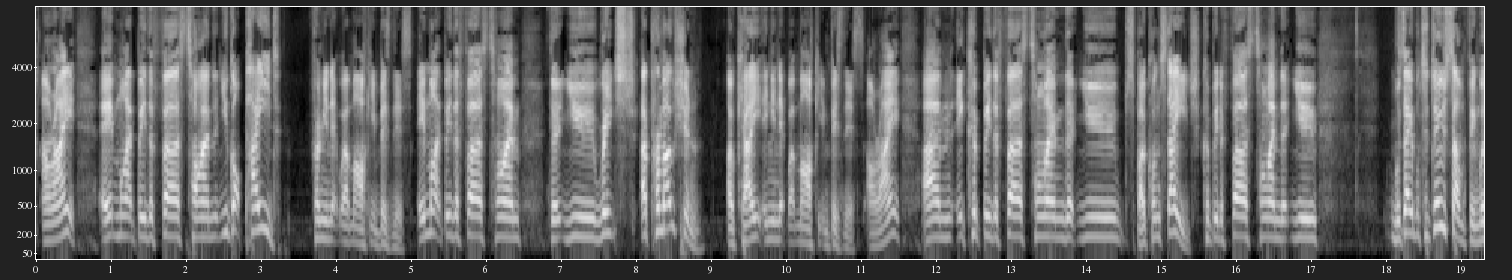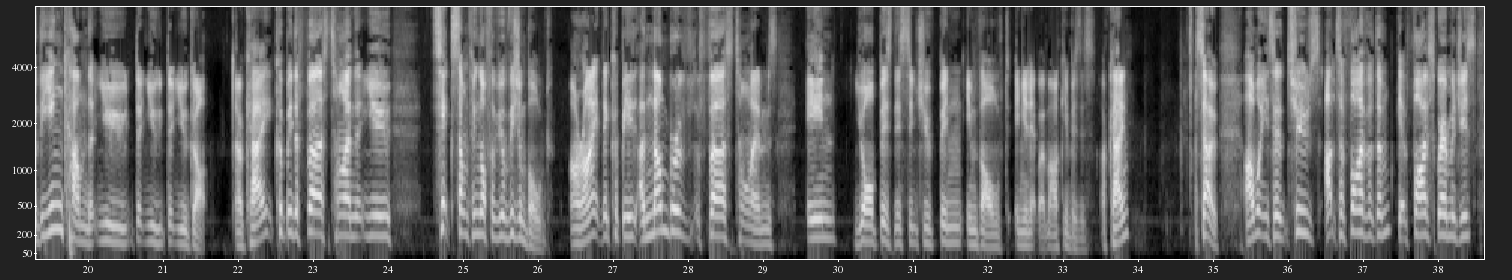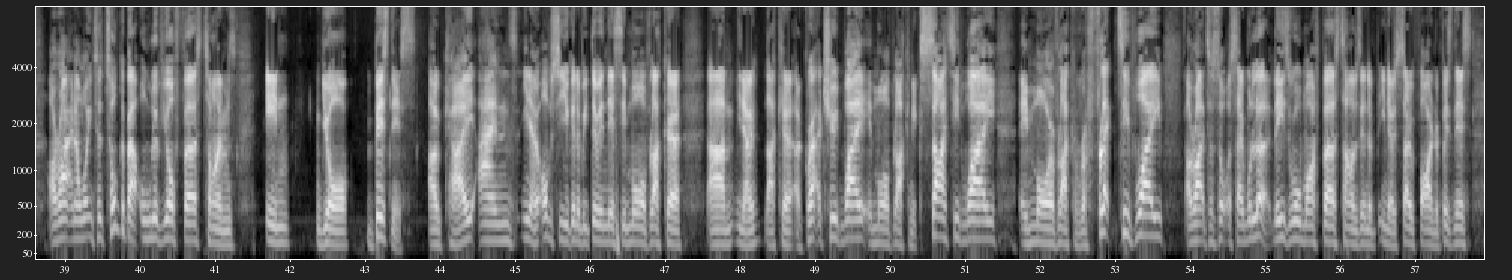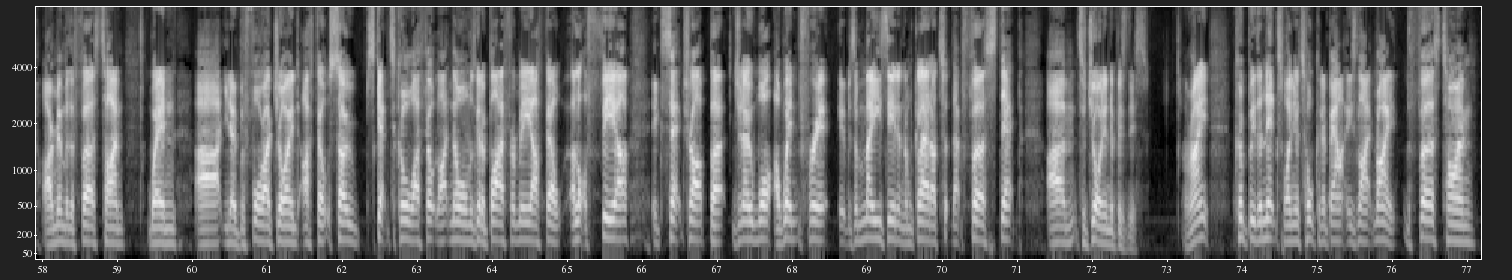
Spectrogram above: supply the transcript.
All right. It might be the first time that you got paid from your network marketing business. It might be the first time that you reached a promotion okay, in your network marketing business, all right? Um, it could be the first time that you spoke on stage, could be the first time that you was able to do something with the income that you that you that you got, okay? It could be the first time that you tick something off of your vision board, all right? There could be a number of first times in your business since you've been involved in your network marketing business, okay? So I want you to choose up to five of them, get five square images. All right. And I want you to talk about all of your first times in your business. Okay. And, you know, obviously you're going to be doing this in more of like a, um, you know, like a, a gratitude way, in more of like an excited way, in more of like a reflective way. All right. To sort of say, well, look, these are all my first times in the, you know, so far in the business. I remember the first time when uh, you know, before I joined, I felt so skeptical. I felt like no one was going to buy from me. I felt a lot of fear, etc. But you know what? I went for it. It was amazing, and I'm glad I took that first step um, to join in the business. All right, could be the next one you're talking about is like right, the first time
